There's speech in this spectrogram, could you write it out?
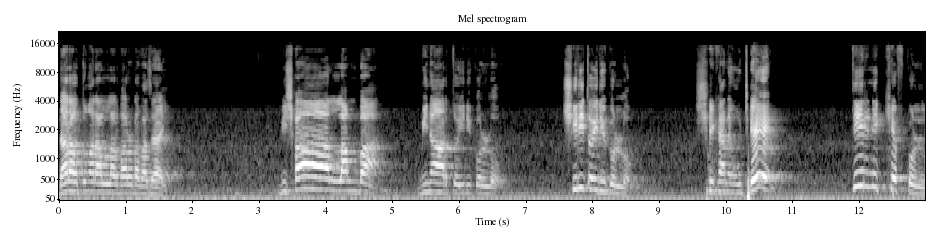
দাঁড়াও, তোমার আল্লাহর বারোটা বাজায়। বিশাল লম্বা মিনার তৈরি করল, সিঁড়ি তৈরি করল, সেখানে উঠে তীর নিক্ষেপ করল।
